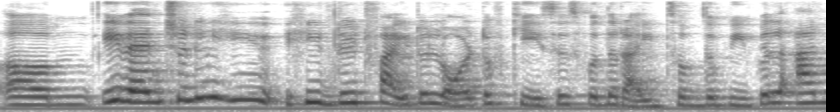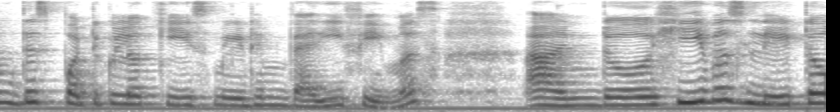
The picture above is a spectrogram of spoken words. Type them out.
um, eventually he he did fight a lot of cases for the rights of the people and this particular case made him very famous and uh, he was later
